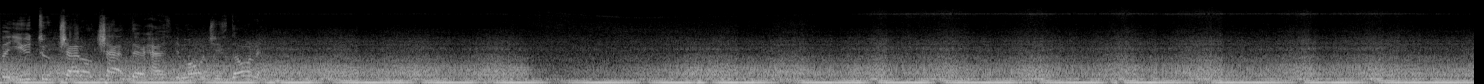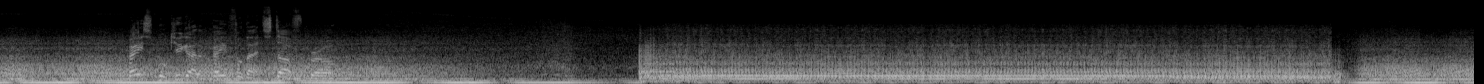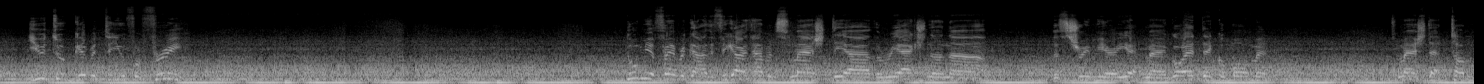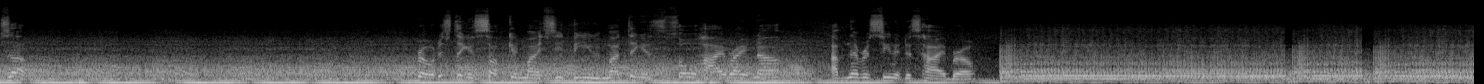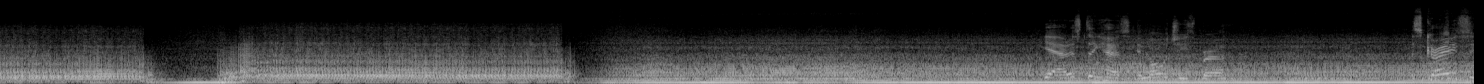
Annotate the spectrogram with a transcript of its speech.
The YouTube channel chat there has emojis, don't it? Facebook, you gotta pay for that stuff, bro. YouTube give it to you for free. Do me a favor, guys. If you guys haven't smashed the uh, the reaction on uh, the stream here yet, man, go ahead, take a moment, smash that thumbs up. Bro, this thing is sucking my CPU. My thing is so high right now. I've never seen it this high, bro. Yeah, this thing has emojis, bro. It's crazy.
